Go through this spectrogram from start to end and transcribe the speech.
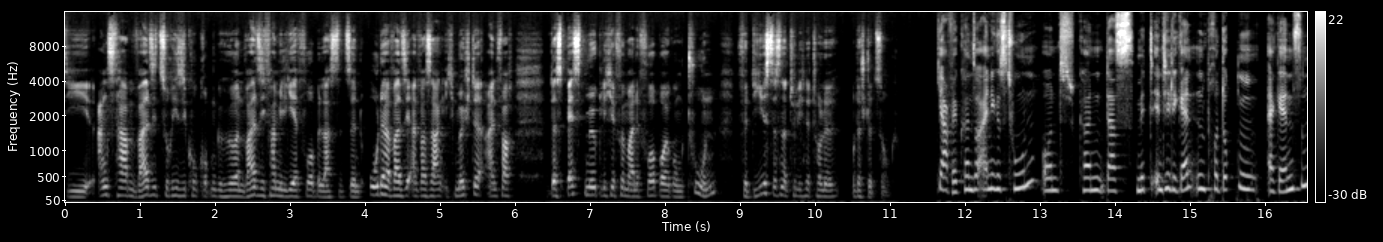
die Angst haben, weil sie zu Risikogruppen gehören, weil sie familiär vorbelastet sind oder weil sie einfach sagen, ich möchte einfach das Bestmögliche für meine Vorbeugung tun, für die ist das natürlich eine tolle Unterstützung. Ja, wir können so einiges tun und können das mit intelligenten Produkten ergänzen.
